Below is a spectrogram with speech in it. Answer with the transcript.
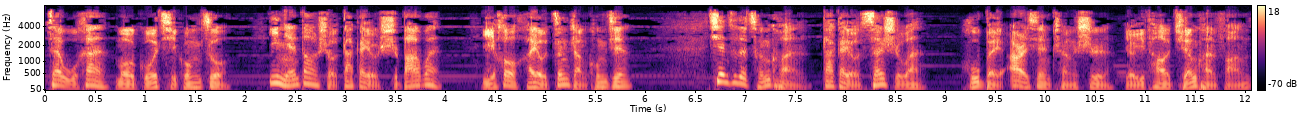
在武汉某国企工作，一年到手大概有十八万，以后还有增长空间。现在的存款大概有三十万，湖北二线城市有一套全款房，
